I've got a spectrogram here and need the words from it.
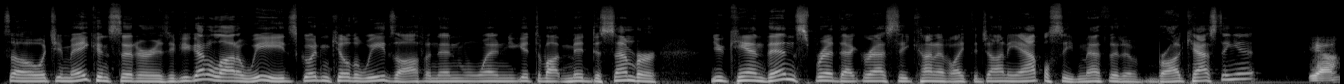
So what you may consider is if you got a lot of weeds, go ahead and kill the weeds off, and then when you get to about mid-December, you can then spread that grass seed kind of like the Johnny Appleseed method of broadcasting it. Yeah.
